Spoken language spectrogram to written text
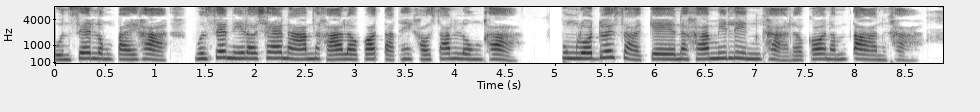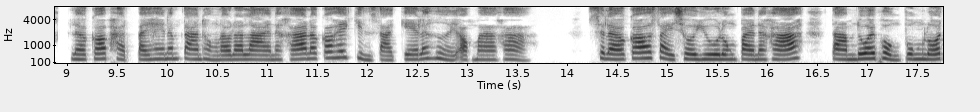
วุ้นเส้นลงไปค่ะ วุ้นเส้นนี้เราแช่น้ำนะคะ แล้วก็ตัดให้เขาสั้นลงค่ะ ปรุงรสด้วยสาเกนะคะ มิรินค่ะ แล้วก็น้ำตาลค่ะ แล้วก็ผัดไปให้น้ำตาลของเราละลายนะคะ แล้วก็ให้กลิ่นสาเกระเหยออกมาค่ะ เสร็จแล้วก็ใส่โชยุลงไปนะคะ ตามด้วยผงปรุงรส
